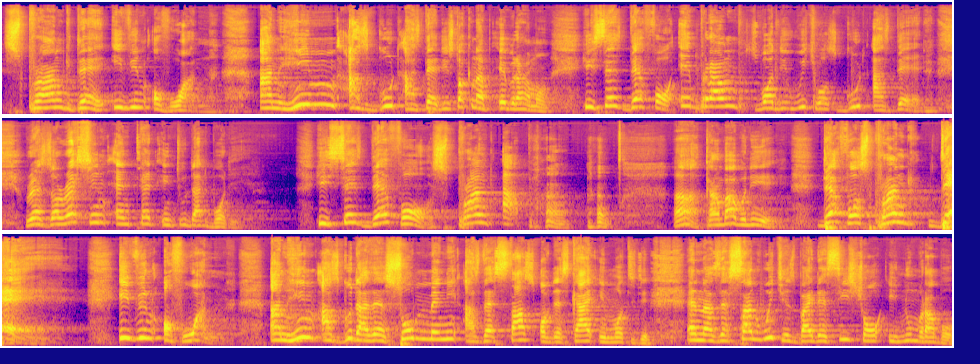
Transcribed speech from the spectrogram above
sprang there even of one. And him as good as dead. He's talking about abraham. He says therefore abraham's body which was good as dead resurrection entered into that body. He says therefore sprang up. Ah therefore sprang there even of one and him as good as there so many as the stars of the sky in multitude. And as the sun which is by the seashore innumerable.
